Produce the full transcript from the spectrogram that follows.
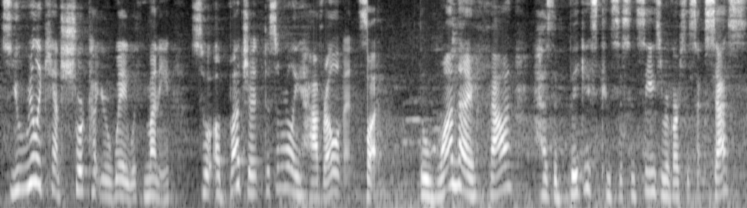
So you really can't shortcut your way with money. So a budget doesn't really have relevance. But the one that I found has the biggest consistencies in regards to success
